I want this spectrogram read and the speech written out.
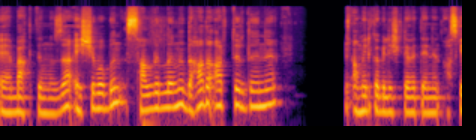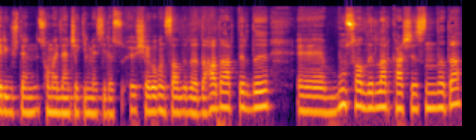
e, baktığımızda eşşebabın saldırılarını daha da arttırdığını Amerika Birleşik Devletleri'nin askeri güçlerinin Somali'den çekilmesiyle Şebab'ın saldırıları daha da arttırdığı bu saldırılar karşısında da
